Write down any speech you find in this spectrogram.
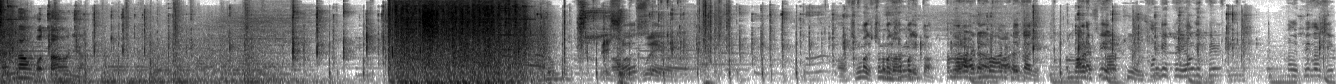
센 나온 거 다운이야. Mission clear. 아 천막 천막 천막 있다. 한 마리, 아래, 한 마리, 아래까지. 한 마리 아래 필. 하나 필. 형계필 형계필. 형계필 다시.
